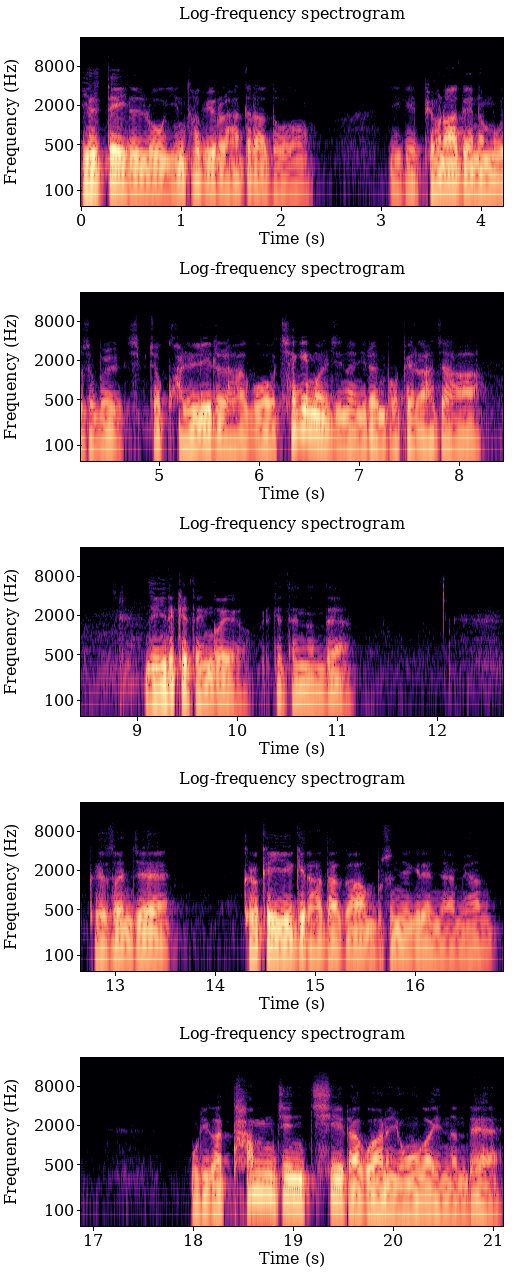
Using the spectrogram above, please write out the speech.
일대일로 인터뷰를 하더라도 이게 변화되는 모습을 직접 관리를 하고 책임을 지는 이런 법회를 하자. 이제 이렇게 된 거예요. 이렇게 됐는데, 그래서 이제 그렇게 얘기를 하다가 무슨 얘기를 했냐면, 우리가 탐진치라고 하는 용어가 있는데,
